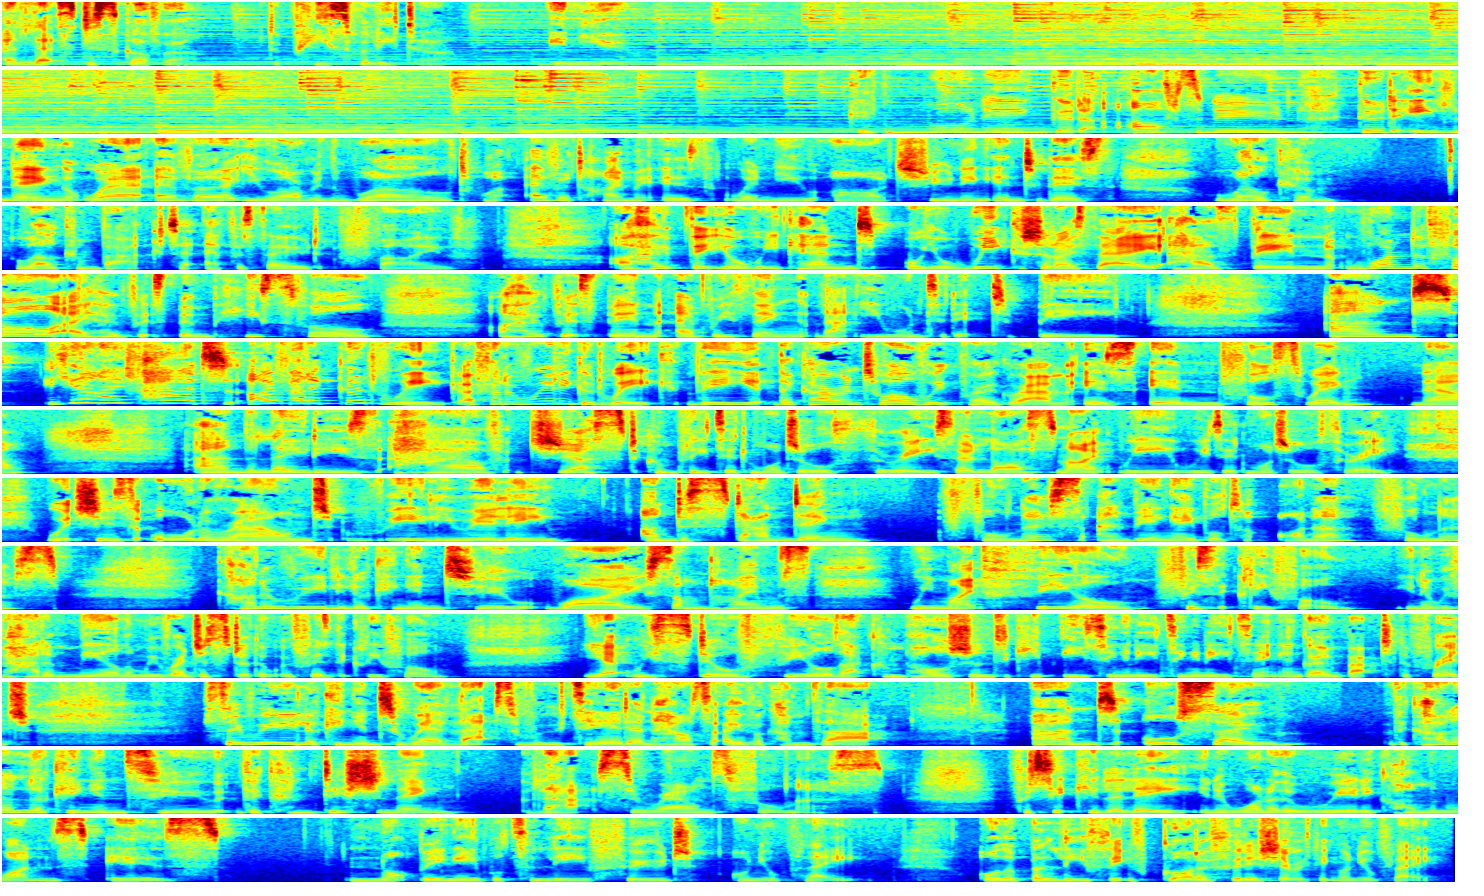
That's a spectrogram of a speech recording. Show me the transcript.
and let's discover the peaceful eater in you. Good morning, good afternoon, good evening, wherever you are in the world, whatever time it is when you are tuning into this. Welcome. Welcome back to episode five. I hope that your weekend, or your week, should I say, has been wonderful. I hope it's been peaceful. I hope it's been everything that you wanted it to be. And yeah, I've had I've had a good week. I've had a really good week. The the current 12 week program is in full swing now. And the ladies have just completed module three. So last night we we did module three, which is all around really, really understanding fullness and being able to honor fullness. Kind of really looking into why sometimes we might feel physically full. You know, we've had a meal and we register that we're physically full, yet we still feel that compulsion to keep eating and eating and eating and going back to the fridge. So, really looking into where that's rooted and how to overcome that. And also, the kind of looking into the conditioning that surrounds fullness. Particularly, you know, one of the really common ones is not being able to leave food on your plate or the belief that you've got to finish everything on your plate.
